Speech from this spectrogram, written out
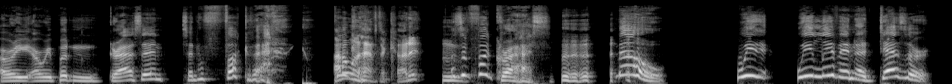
are we are we putting grass in i said no fuck that I don't want to have to cut it. i said fuck grass no we we live in a desert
